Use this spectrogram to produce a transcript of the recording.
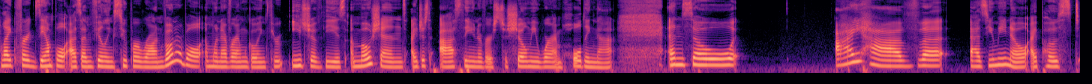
like for example as i'm feeling super raw and vulnerable and whenever i'm going through each of these emotions i just ask the universe to show me where i'm holding that and so i have uh, as you may know, I post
